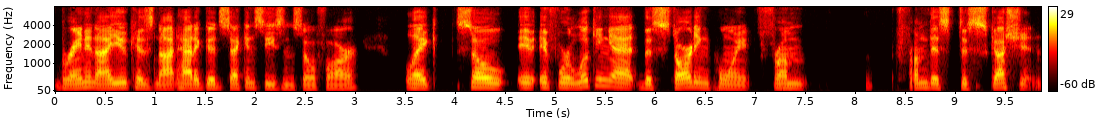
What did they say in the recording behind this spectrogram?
Brandon Aiyuk has not had a good second season so far. Like, so if, if we're looking at the starting point from from this discussion,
